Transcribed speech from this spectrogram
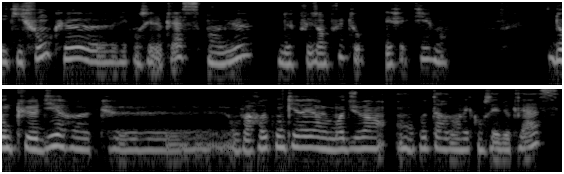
et qui font que les conseils de classe ont lieu de plus en plus tôt, effectivement. Donc dire que on va reconquérir le mois de juin en retardant les conseils de classe,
